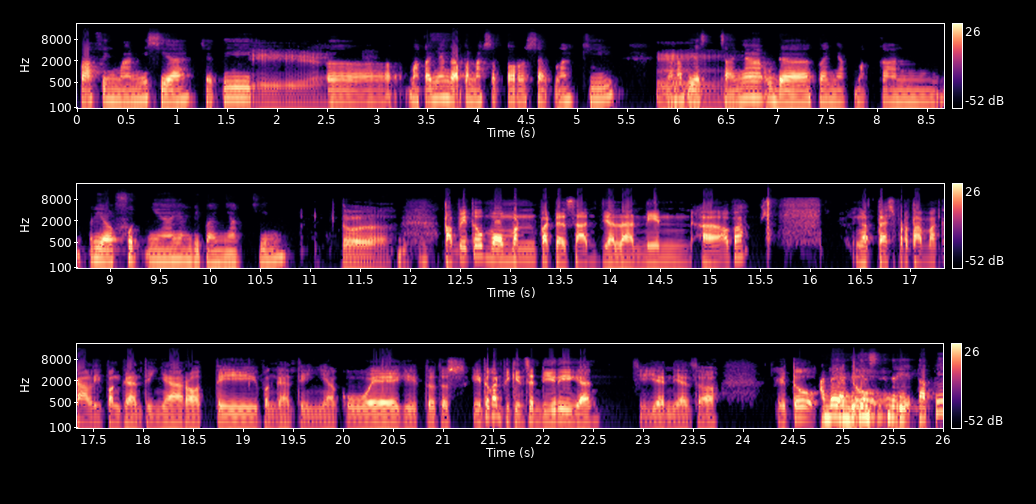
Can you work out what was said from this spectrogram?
craving manis ya, jadi Iya. eh, makanya nggak pernah setor resep lagi. Karena Hmm, biasanya udah banyak makan real foodnya yang dibanyakin. betul. Gitu. Tapi itu momen pada saat jalanin eh, apa ngetes pertama kali penggantinya roti, penggantinya kue gitu. Terus itu kan bikin sendiri kan, Cien ya toh. Itu Ada yang itu bikin sendiri, tapi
